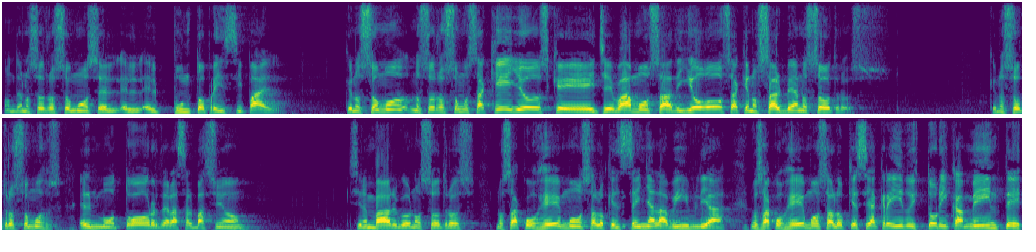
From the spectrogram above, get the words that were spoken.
donde nosotros somos el, el punto principal que nosotros somos aquellos que llevamos a Dios a que nos salve a nosotros, que nosotros somos el motor de la salvación. Sin embargo, nosotros nos acogemos a lo que enseña la Biblia, nos acogemos a lo que se ha creído históricamente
